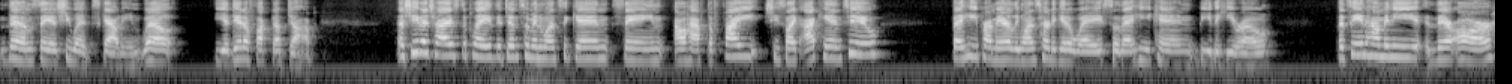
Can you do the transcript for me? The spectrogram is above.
them saying she went scouting. Well, you did a fucked up job. Ishida tries to play the gentleman once again, saying, I'll have to fight. She's like, I can too. But he primarily wants her to get away so that he can be the hero. But seeing how many there are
